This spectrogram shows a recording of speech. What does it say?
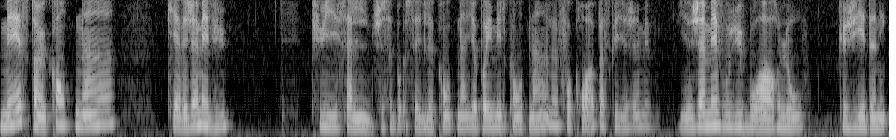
Mais c'est un contenant qu'il n'avait jamais vu. Puis, ça, je sais pas, c'est le contenant, il n'a pas aimé le contenant, il faut croire, parce qu'il n'a jamais, voulu boire l'eau que j'y ai donnée.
